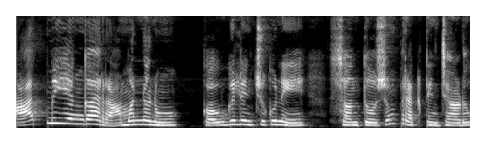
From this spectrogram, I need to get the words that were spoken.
ఆత్మీయంగా రామన్నను కౌగిలించుకుని సంతోషం ప్రకటించాడు.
